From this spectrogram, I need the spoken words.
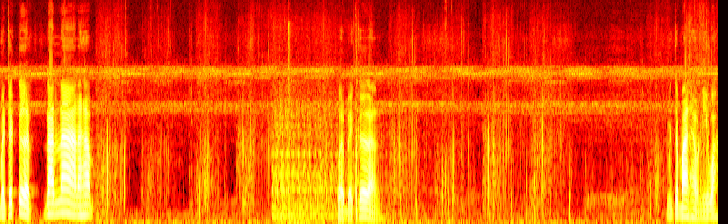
มันจะเกิดด้านหน้านะครับ เปิดเบรกเกอร์ก่อนมันจะมาแถวนี้วะ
